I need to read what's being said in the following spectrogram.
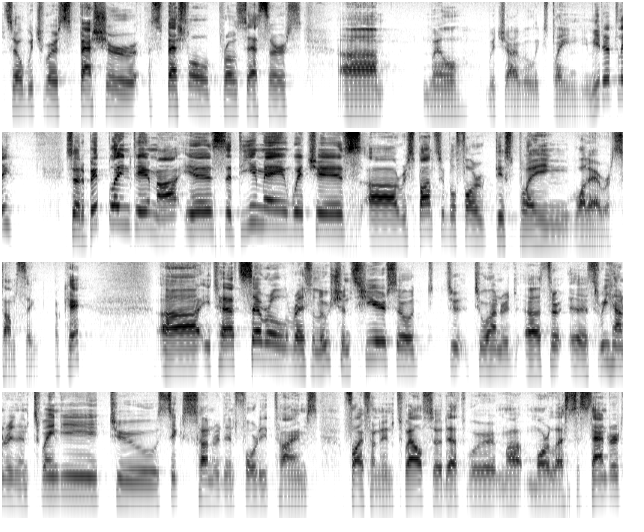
so which were special, special processors, um, well, which I will explain immediately. So the bit plane DMA is the DMA which is uh, responsible for displaying whatever, something, okay? Uh, it had several resolutions here, so 200, uh, uh, 320 to 640 times 512, so that were more or less the standard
